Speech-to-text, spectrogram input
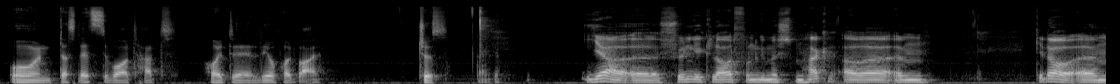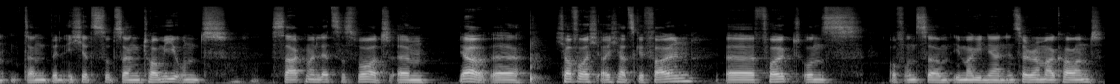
Und das letzte Wort hat heute Leopold Wahl. Tschüss. Danke. Ja, äh, schön geklaut von gemischtem Hack, aber ähm, genau, ähm, dann bin ich jetzt sozusagen Tommy und sag mein letztes Wort. Ähm, ja, äh, ich hoffe, euch, euch hat es gefallen. Äh, folgt uns auf unserem imaginären Instagram-Account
